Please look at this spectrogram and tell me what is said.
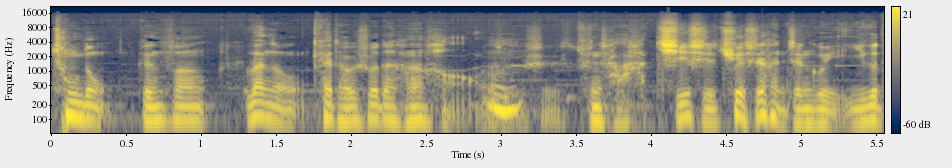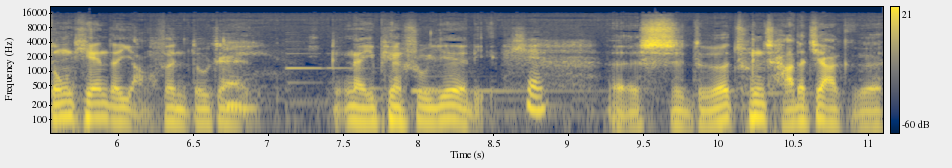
冲动跟风。万总开头说的很好，就是春茶其实确实很珍贵，一个冬天的养分都在那一片树叶里，是，呃，使得春茶的价格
